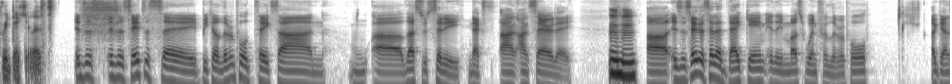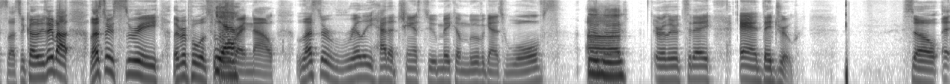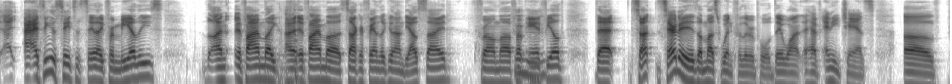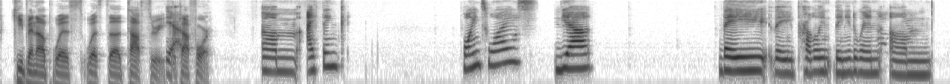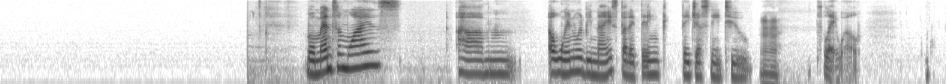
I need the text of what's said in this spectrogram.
ridiculous. Is it is it safe to say because Liverpool takes on uh, Leicester City next on, on Saturday? hmm Uh, is it safe to say that that game is a must win for Liverpool against Leicester? Because you think about Leicester's three, Liverpool is four Yeah. right now. Leicester really had a chance to make a move against Wolves uh, earlier today, and they drew. So I, I think it's safe to say, like for me at least, if I'm like if I'm a soccer fan looking on the outside from uh, from Anfield, that Saturday is a must win for Liverpool. They want to have any chance of keeping up with with the top three, Yeah. top four. Um, I think points wise, yeah, they they probably they need to win. Um, momentum wise, um, a win would be nice, but I think they just need to Mhm. play well.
